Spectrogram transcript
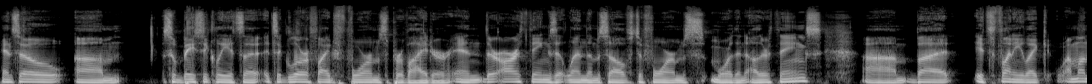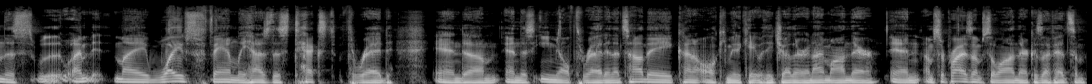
And so um, so basically it's a it's a glorified forms provider. And there are things that lend themselves to forms more than other things. Um, but it's funny like i'm on this I'm, my wife's family has this text thread and um, and this email thread and that's how they kind of all communicate with each other and i'm on there. And i'm surprised i'm still on there because i've had some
